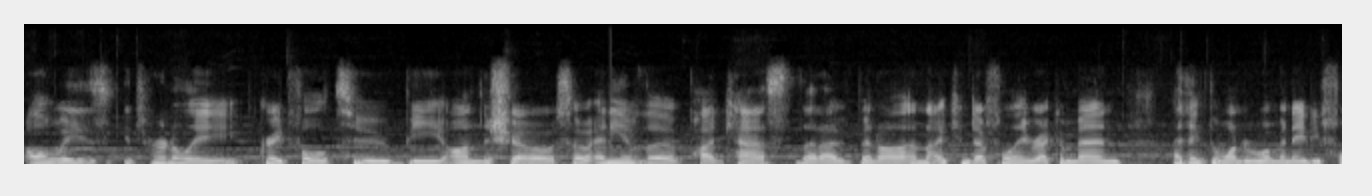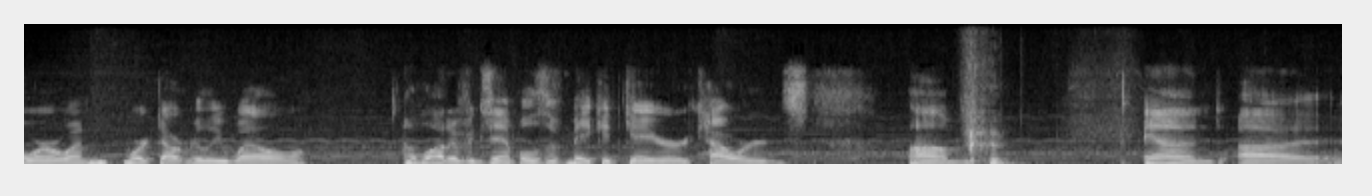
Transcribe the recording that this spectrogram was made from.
always eternally grateful to be on the show. So any of the podcasts that I've been on, I can definitely recommend. I think the Wonder Woman 84 one worked out really well. A lot of examples of make it gayer cowards. Um, and uh,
